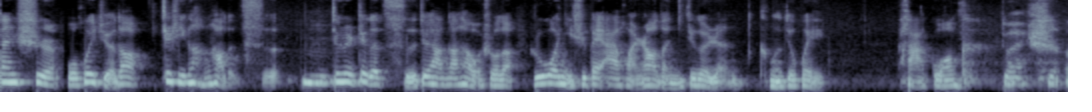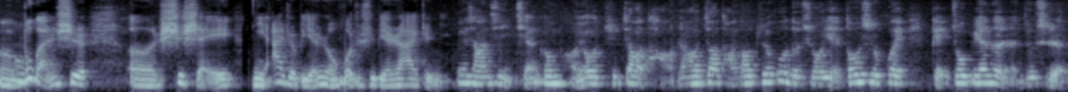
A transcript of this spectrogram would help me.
但是我会觉得这是一个很好的词，嗯，就是这个词，就像刚才我说的，如果你是被爱环绕的，你这个人可能就会发光。对，是，嗯，不管是呃是谁，你爱着别人，或者是别人爱着你。回想起以前跟朋友去教堂，然后教堂到最后的时候，也都是会给周边的人，就是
